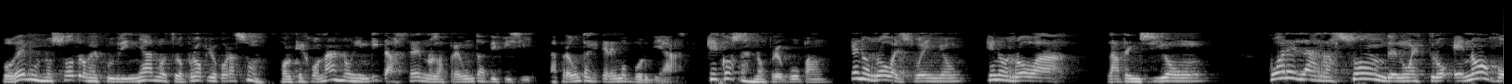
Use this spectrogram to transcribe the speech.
Podemos nosotros escudriñar nuestro propio corazón, porque Jonás nos invita a hacernos las preguntas difíciles, las preguntas que queremos bordear. ¿Qué cosas nos preocupan? ¿Qué nos roba el sueño? ¿Qué nos roba la atención? ¿Cuál es la razón de nuestro enojo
